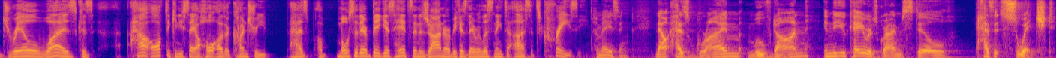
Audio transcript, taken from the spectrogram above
drill was. Because how often can you say a whole other country has a, most of their biggest hits in a genre because they were listening to us? It's crazy. Amazing. Now, has grime moved on in the UK or is grime still, has it switched?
